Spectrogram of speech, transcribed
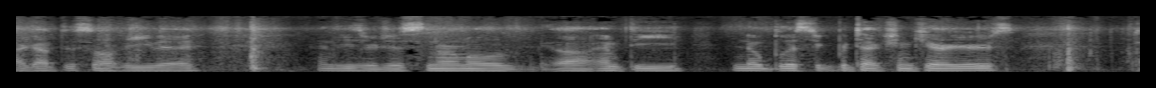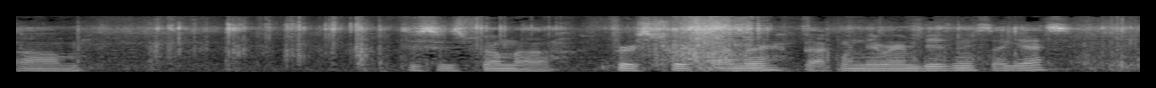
I got this off eBay. And these are just normal, uh, empty, no ballistic protection carriers. Um, this is from a First Choice Armor, back when they were in business, I guess.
